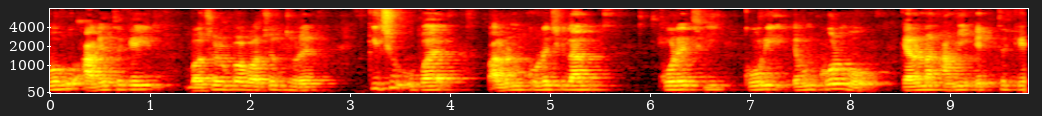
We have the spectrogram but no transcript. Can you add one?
বহু আগে থেকেই বছরের পর বছর ধরে কিছু উপায় পালন করেছিলাম, করেছি, করি এবং করব। কেননা আমি এর থেকে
